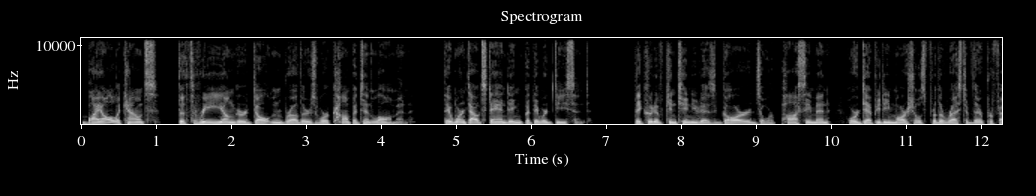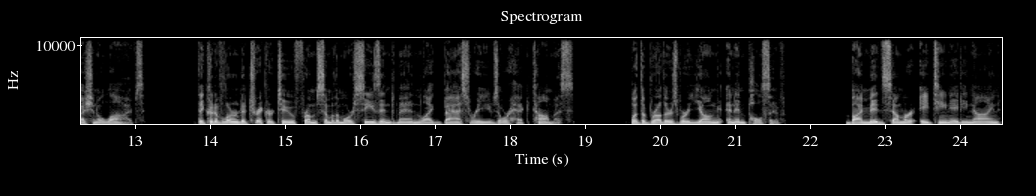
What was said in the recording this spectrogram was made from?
By all accounts, the three younger Dalton brothers were competent lawmen. They weren't outstanding, but they were decent. They could have continued as guards or possemen or deputy marshals for the rest of their professional lives. They could have learned a trick or two from some of the more seasoned men like Bass Reeves or Heck Thomas. But the brothers were young and impulsive. By midsummer 1889,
